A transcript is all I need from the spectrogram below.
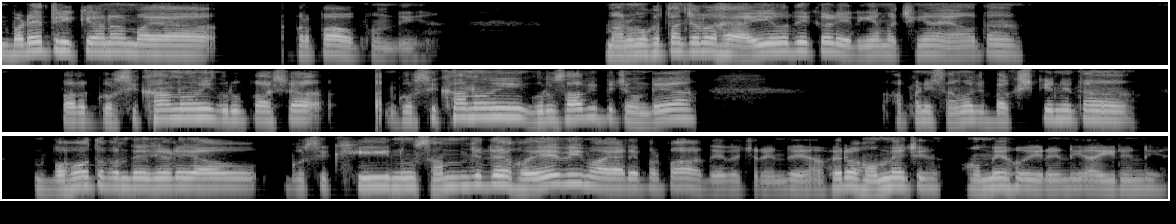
ਬੜੇ ਤਰੀਕਿਆਂ ਨਾਲ ਮਾਇਆ ਪ੍ਰਭਾਵ ਪਾਉਂਦੀ ਹੈ ਮਨਮੁਖ ਤਾਂ ਚਲੋ ਹੈ ਹੀ, ਉਹਦੇ ਘੜੇ ਦੀਆਂ ਮੱਛੀਆਂ ਆ, ਉਹ ਤਾਂ ਪਰ ਗੁਰਸਿੱਖਾਂ ਨੂੰ ਵੀ ਗੁਰੂ ਪਾਸ਼ਾ ਗੁਰਸਿੱਖਾਂ ਨੂੰ ਵੀ ਗੁਰੂ ਸਾਹਿਬ ਵੀ ਬਚਾਉਂਦੇ ਆ। ਆਪਣੀ ਸਮਝ ਬਖਸ਼ ਕੇ ਨੇ ਤਾਂ ਬਹੁਤ ਬੰਦੇ ਜਿਹੜੇ ਆ, ਉਹ ਗੁਰਸਿੱਖੀ ਨੂੰ ਸਮਝਦੇ ਹੋਏ ਵੀ ਮਾਇਆ ਦੇ ਪ੍ਰਭਾਵ ਦੇ ਵਿੱਚ ਰਹਿੰਦੇ ਆ। ਫਿਰ ਹਉਮੈ ਚ, ਹਉਮੈ ਹੋਈ ਰਹਿੰਦੀ ਆਈ ਰਹਿੰਦੀ ਆ,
